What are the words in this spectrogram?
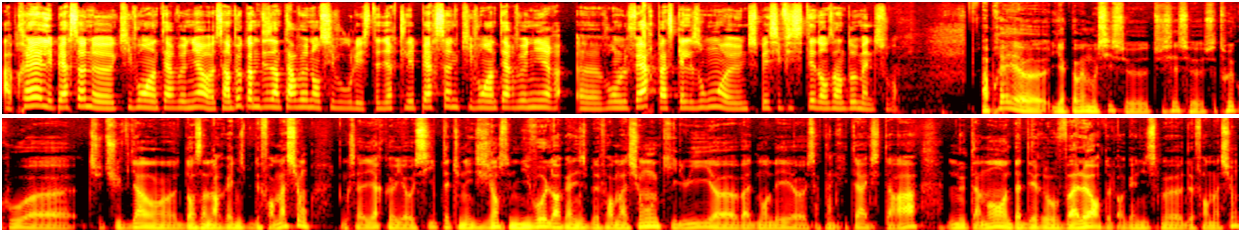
Après, les personnes euh, qui vont intervenir, c'est un peu comme des intervenants si vous voulez, c'est-à-dire que les personnes qui vont intervenir euh, vont le faire parce qu'elles ont euh, une spécificité dans un domaine souvent. Après, il y a quand même aussi ce, tu sais, ce, truc où tu, viens dans un organisme de formation. Donc, ça veut dire qu'il y a aussi peut-être une exigence au niveau de l'organisme de formation qui, lui, va demander certains critères, etc., notamment d'adhérer aux valeurs de l'organisme de formation.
